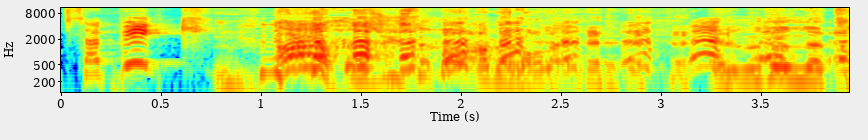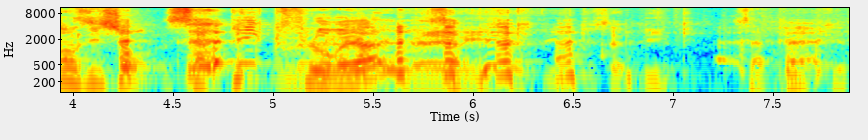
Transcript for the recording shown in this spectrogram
ça pique. Ah, ben justement, ah ben alors là, elle me donne la transition. Ça pique, Floréal? Ça, oui, pique. ça pique, ça pique. ça pique.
